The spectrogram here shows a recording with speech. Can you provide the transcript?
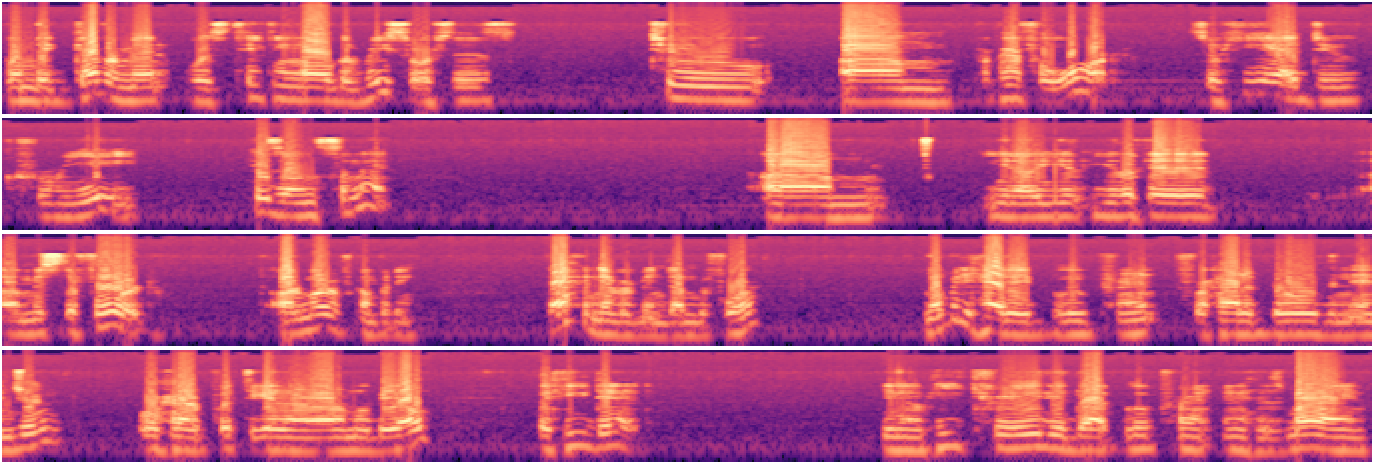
when the government was taking all the resources to um, prepare for war. So he had to create his own cement. Um, you know, you, you look at uh, Mr. Ford, automotive company. That had never been done before. Nobody had a blueprint for how to build an engine or how to put together an automobile, but he did. You know, he created that blueprint in his mind,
